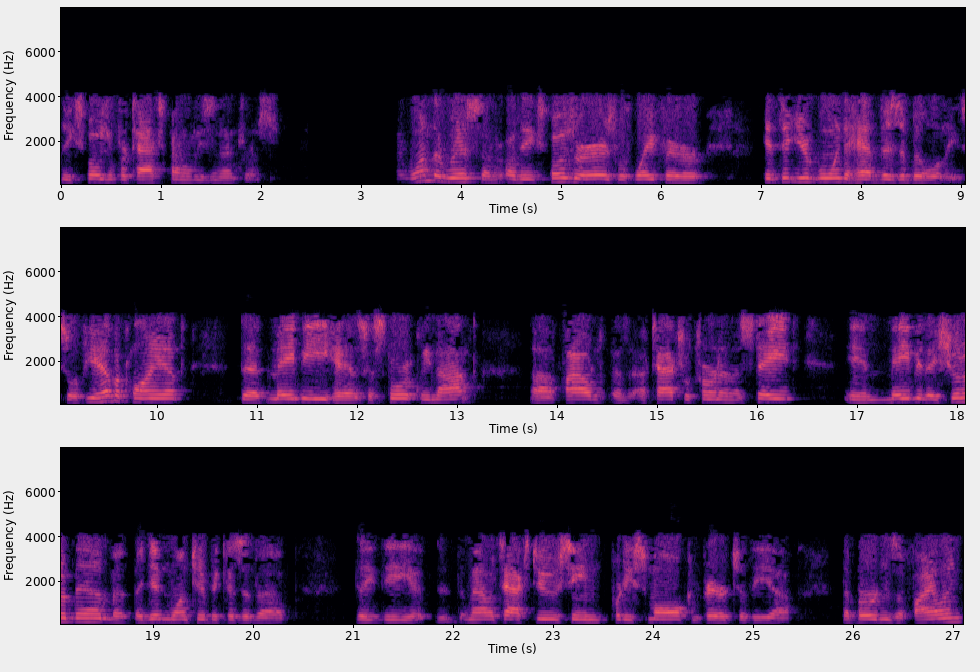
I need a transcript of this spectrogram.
the exposure for tax penalties and interest. One of the risks of, the exposure areas with Wayfair is that you're going to have visibility. So if you have a client that maybe has historically not uh, filed a, a, tax return in a state, and maybe they should have been, but they didn't want to because of the the the, the amount of tax due seemed pretty small compared to the uh, the burdens of filing.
